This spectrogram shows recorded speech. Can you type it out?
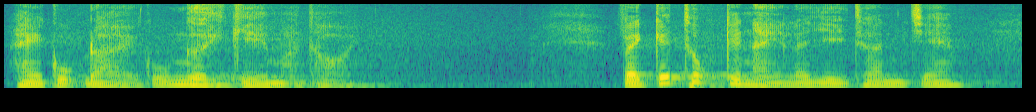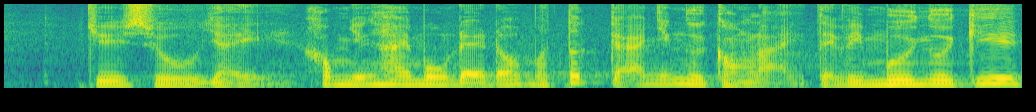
hay cuộc đời của người kia mà thôi. Vậy kết thúc cái này là gì, thưa anh chị em? Chúa Giêsu dạy không những hai môn đệ đó mà tất cả những người còn lại tại vì 10 người kia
